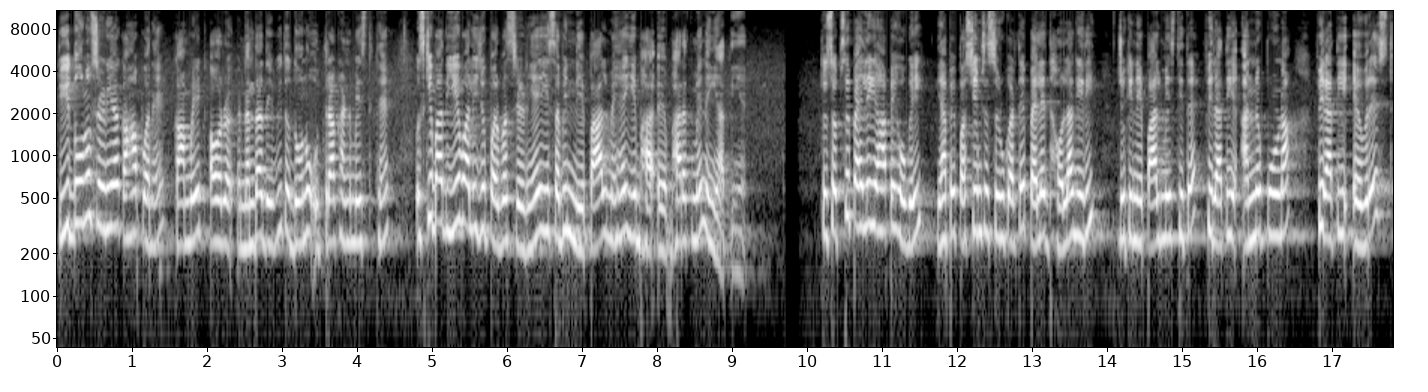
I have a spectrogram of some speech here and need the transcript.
तो ये दोनों श्रेणियाँ कहाँ पर हैं? कामेट और नंदा देवी तो दोनों उत्तराखंड में स्थित हैं। उसके बाद ये वाली जो पर्वत श्रेणी है ये सभी नेपाल में है ये भा, भारत में नहीं आती हैं। तो सबसे पहले यहाँ पे हो गई यहाँ पे पश्चिम से शुरू करते हैं पहले धौलागिरी जो कि नेपाल में स्थित है फिर आती है अन्नपूर्णा फिर आती है एवरेस्ट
